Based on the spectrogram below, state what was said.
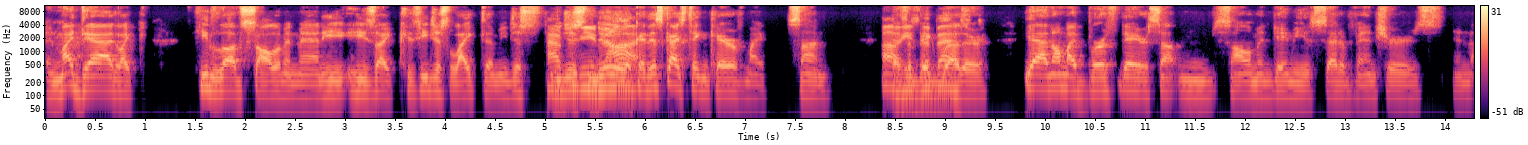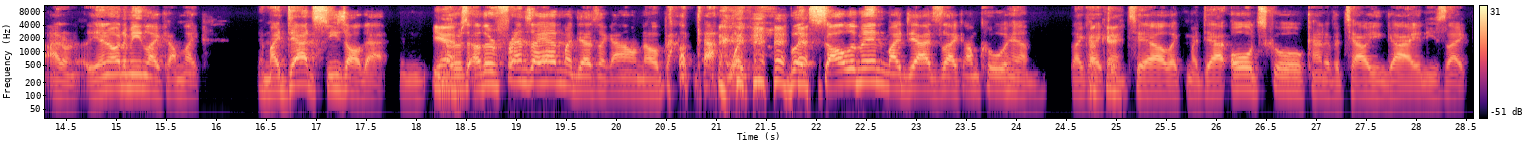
And my dad, like he loves Salman, man. He he's like because he just liked him. He just How he just knew, not? okay, this guy's taking care of my son oh as a big brother. Yeah, and on my birthday or something, Salman gave me a set of ventures, and I don't know, you know what I mean? Like I'm like, and my dad sees all that, and you know, there's other friends I had. My dad's like, I don't know about that one, but Salman, my dad's like, I'm cool with him. Like I Okay. could tell, like my dad, old school kind of Italian guy, and he's like,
